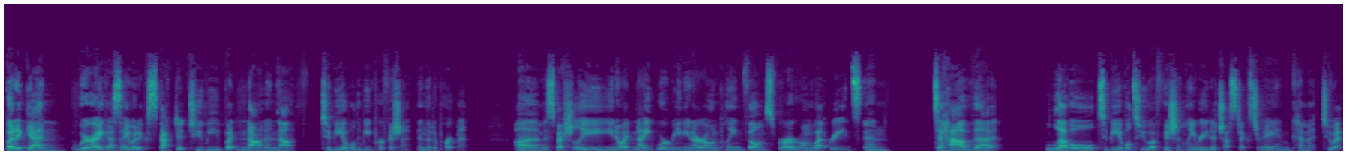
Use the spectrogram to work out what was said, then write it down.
but again, where I guess I would expect it to be, but not enough to be able to be proficient in the department. Um, especially, you know, at night we're reading our own plain films for our own wet reads. And to have that level to be able to efficiently read a chest x-ray and commit to it.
